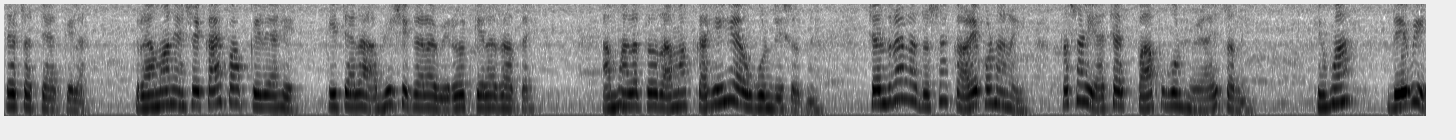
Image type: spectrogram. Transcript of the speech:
त्याचा त्याग केला. रामाने असे काय पाप केले आहे की त्याला अभिषेकाला विरोध केला जात आहे? आम्हाला तर रामात काहीही अवगुण दिसत नाही. चंद्राला जसा काळेपणा नाही तसा याच्यात पाप गुण मिळायचा नाही. किंवा देवी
